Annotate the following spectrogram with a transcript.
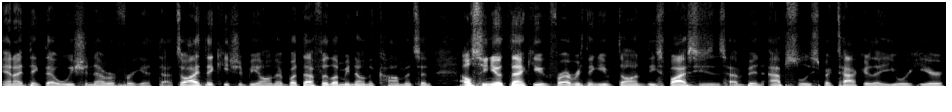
And I think that we should never forget that. So I think he should be on there, but definitely let me know in the comments. And Ilsinho, thank you for everything you've done. These five seasons have been absolutely spectacular that you were here.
